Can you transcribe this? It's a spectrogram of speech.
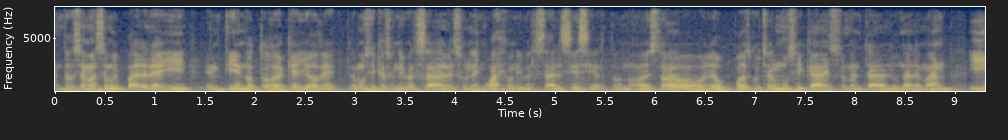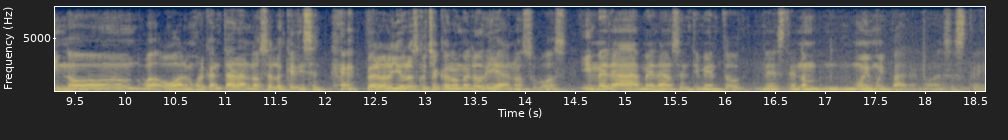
Entonces, se me hace muy padre. De ahí entiendo todo aquello de la música es universal, es un lenguaje universal. Sí, es cierto, ¿no? Esto yo puedo escuchar música instrumental de un alemán y no, o a, lo mejor cantar, no sé lo que dicen, pero yo lo escucho con una melodía, ¿no? Su voz. Y me da, me da un sentimiento este, no, muy, muy padre, ¿no? Es este,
